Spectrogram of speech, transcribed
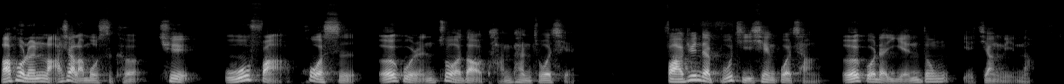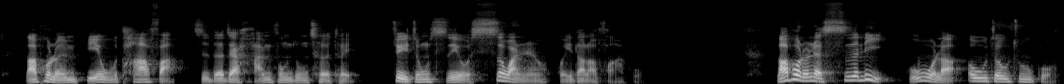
拿破仑拿下了莫斯科，却。无法迫使俄国人坐到谈判桌前。法军的补给线过长，俄国的严冬也降临了。拿破仑别无他法，只得在寒风中撤退。最终，只有四万人回到了法国。拿破仑的失利鼓舞了欧洲诸国，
